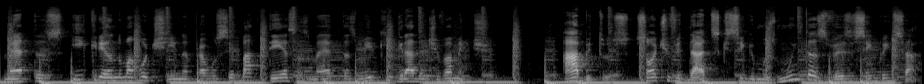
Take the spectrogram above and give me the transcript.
metas e criando uma rotina para você bater essas metas meio que gradativamente. Hábitos são atividades que seguimos muitas vezes sem pensar.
